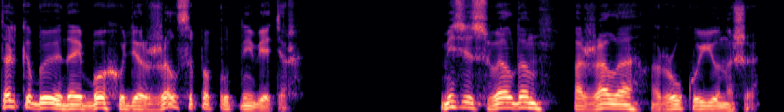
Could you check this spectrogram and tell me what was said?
«Только бы, дай бог, удержался попутный ветер». Миссис Уэлдон пожала руку юноша.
